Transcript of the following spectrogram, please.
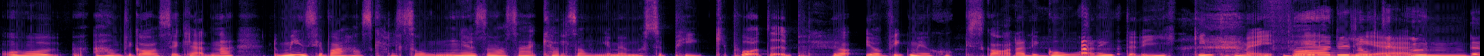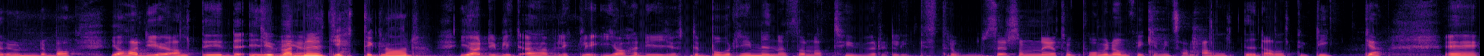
och han fick av sig kläderna, då minns jag bara hans kalsonger som var så här kalsonger med Musse Pigg på typ. Jag, jag fick mig en chockskada, det går inte, det gick inte för mig. Fan, det, låter under underbart. Jag hade ju alltid... i- Du hade blivit jätteglad. Jag hade blivit överlycklig. Jag hade ju i Göteborg mina sådana naturligstrosor som när jag tog på mig dem fick jag minsann alltid, alltid digga. Eh,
